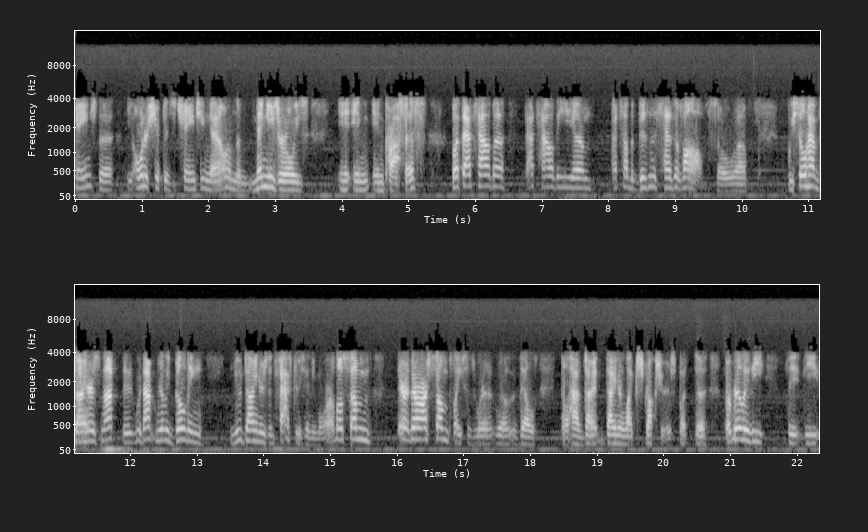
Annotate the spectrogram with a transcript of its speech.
changed. The the ownership is changing now, and the menus are always in in, in process. But that's how the that's how the um, that's how the business has evolved. So uh, we still have diners. Not we're not really building new diners and factories anymore. Although some there there are some places where, where they'll they'll have di- diner-like structures, but uh, but really the, the the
